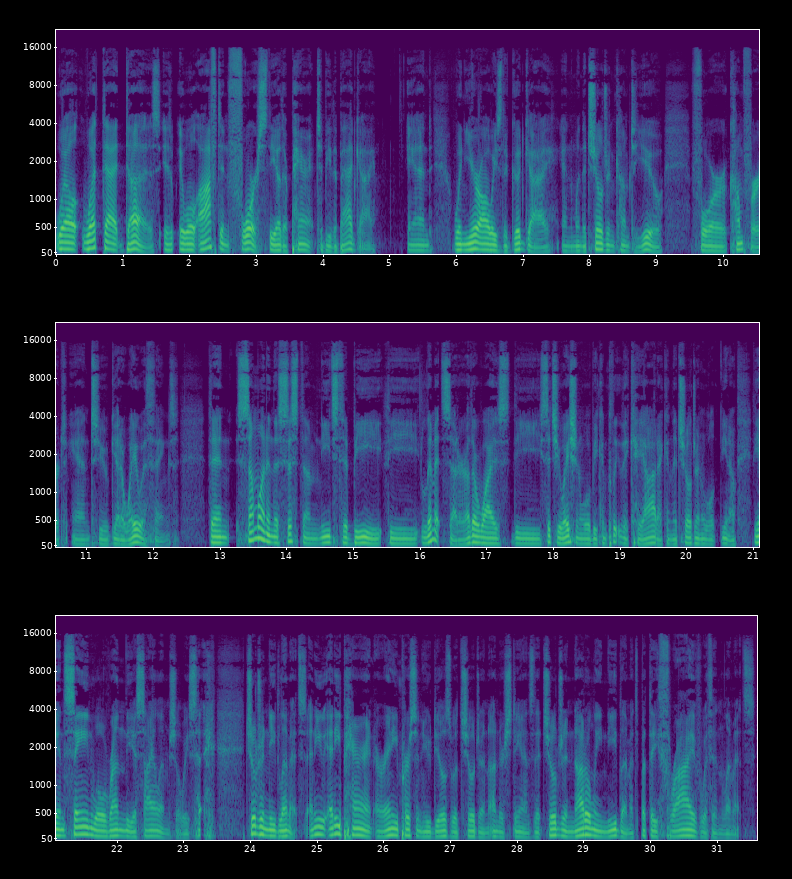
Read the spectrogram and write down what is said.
Well, what that does is it will often force the other parent to be the bad guy. And when you're always the good guy and when the children come to you, for comfort and to get away with things, then someone in the system needs to be the limit setter. Otherwise, the situation will be completely chaotic and the children will, you know, the insane will run the asylum, shall we say. children need limits. Any, any parent or any person who deals with children understands that children not only need limits, but they thrive within limits.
